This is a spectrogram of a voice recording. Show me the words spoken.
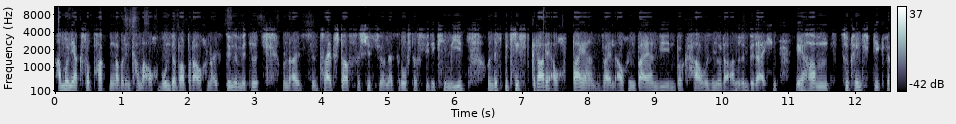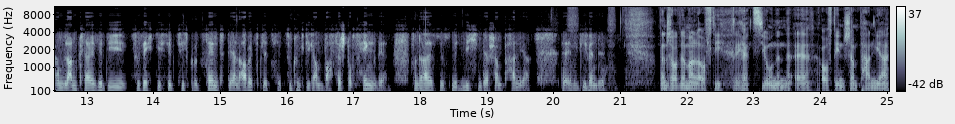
Ammoniak verpacken, aber den kann man auch wunderbar brauchen als Düngemittel und als Treibstoff für Schiffe und als Rohstoff für die Chemie. Und das betrifft gerade auch Bayern, weil auch in Bayern wie in Burghausen oder anderen Bereichen, wir haben zukünftig, wir haben Landkreise, die zu 60, 70 Prozent deren Arbeitsplätze zukünftig am Wasserstoff hängen werden. Von daher ist es mitnichten der Champagner der Energiewende. Dann schauen wir mal auf die Reaktionen äh, auf den Champagner.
